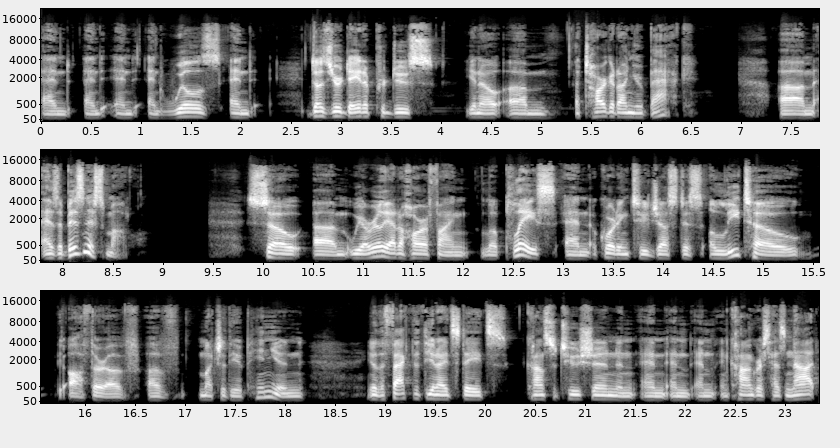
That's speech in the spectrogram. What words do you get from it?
and and and and wills and does your data produce you know um, a target on your back um, as a business model so um, we are really at a horrifying low place. And according to Justice Alito, the author of of much of the opinion, you know, the fact that the United States Constitution and and and and, and Congress has not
